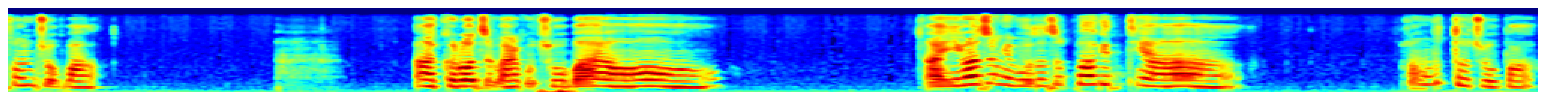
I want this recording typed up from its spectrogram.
손 줘봐. 아, 그러지 말고 줘봐요. 아, 이 와중에 무슨 스파게티야. 손부터 줘봐.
